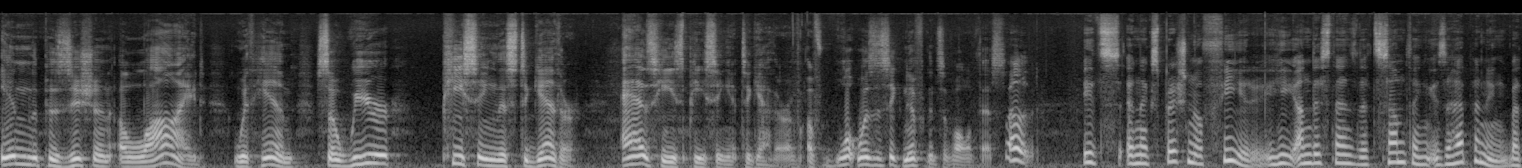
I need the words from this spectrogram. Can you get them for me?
in the position allied with him, so we're piecing this together as he's piecing it together of, of what was the significance of all of this. Well, it's an expression of fear. He understands that something is happening, but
